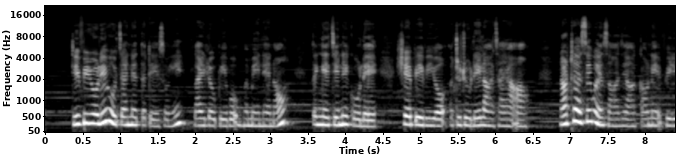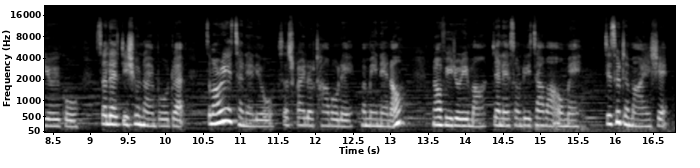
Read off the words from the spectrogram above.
။ဒီဗီဒီယိုလေးကိုကြိုက်နေတဲ့တဲ့ဆိုရင် like လုပ်ပေးဖို့မမေ့နဲ့နော်။တငယ်ချင်းတွေကိုလည်း share ပေးပြီးတော့အတူတူလေ့လာကြရအောင်။နောက်ထပ်စိတ်ဝင်စားစရာကောင်းတဲ့ဗီဒီယိုတွေကိုဆက်လက်ကြည့်ရှုနိုင်ဖို့အတွက်ကျမတို့ရဲ့ channel လေးကို subscribe လုပ်ထားဖို့လည်းမမေ့နဲ့နော်။နောက်ဗီဒီယိုတွေမှာပြန်လည်ဆုံတွေ့ကြပါအောင်မယ်။ကျေးဇူးတင်ပါတယ်ရှင့်။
